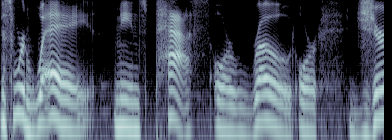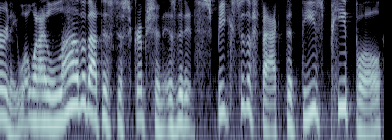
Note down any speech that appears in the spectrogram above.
This word way means path or road or journey. What I love about this description is that it speaks to the fact that these people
